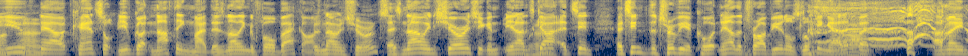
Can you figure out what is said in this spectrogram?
Oh, you've no. now cancelled. You've got nothing, mate. There's nothing to fall back on. There's no insurance. There's no insurance. You can, you know, it's go, it's in, it's in the trivia court now. The tribunal's looking at it, but I mean,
